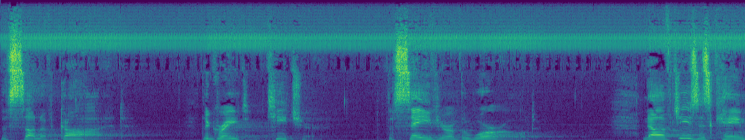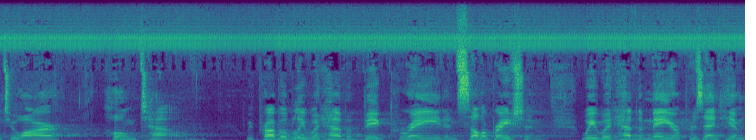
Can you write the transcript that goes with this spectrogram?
the Son of God, the great teacher, the Savior of the world. Now, if Jesus came to our hometown, we probably would have a big parade and celebration. We would have the mayor present him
